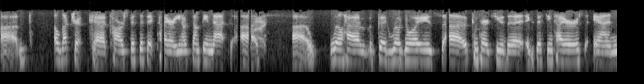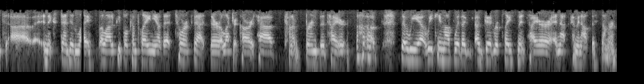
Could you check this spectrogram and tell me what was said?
um, electric uh, car specific tire. You know, something that uh, uh, will have good road noise uh, compared to the existing tires and uh, an extended life. A lot of people complain, you know, that torque that their electric cars have kind of burns the tires up. so we uh, we came up with a, a good replacement tire, and that's coming out this summer.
